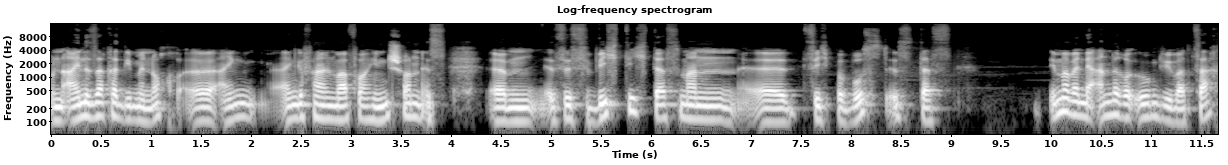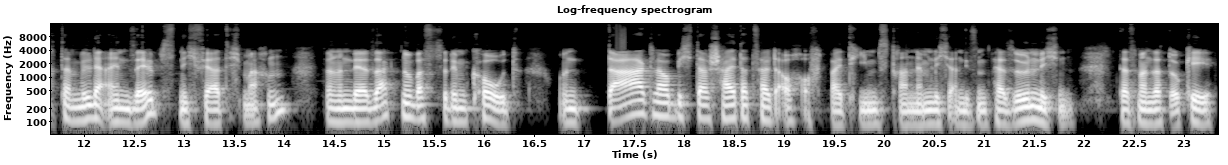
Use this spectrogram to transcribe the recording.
Und eine Sache, die mir noch äh, ein, eingefallen war vorhin schon, ist, ähm, es ist wichtig, dass man äh, sich bewusst ist, dass immer wenn der andere irgendwie was sagt, dann will der einen selbst nicht fertig machen, sondern der sagt nur was zu dem Code. Und da glaube ich, da scheitert es halt auch oft bei Teams dran, nämlich an diesem Persönlichen, dass man sagt, okay,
